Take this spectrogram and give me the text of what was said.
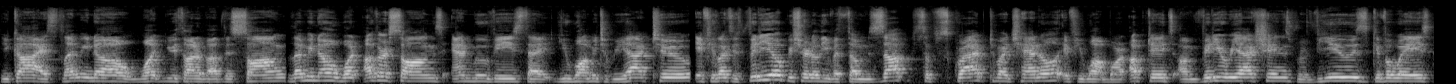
You guys, let me know what you thought about this song. Let me know what other songs and movies that you want me to react to. If you like this video, be sure to leave a thumbs up. Subscribe to my channel if you want more updates on video reactions, reviews, giveaways,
